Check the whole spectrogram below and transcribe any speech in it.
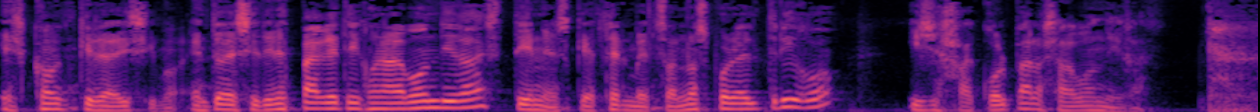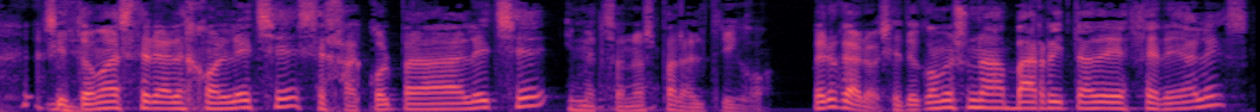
es complicadísimo. Entonces, si tienes espagueti con albóndigas, tienes que hacer mezonos por el trigo y sejacol para las albóndigas. Si tomas cereales con leche, sejacol para la leche y mezonos para el trigo. Pero claro, si te comes una barrita de cereales,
